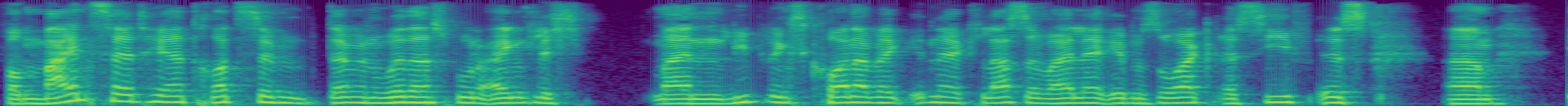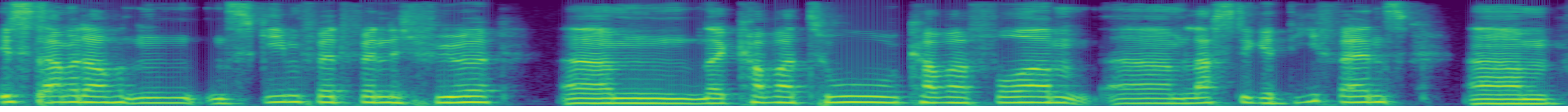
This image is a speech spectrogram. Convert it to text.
Vom Mindset her trotzdem Devin Witherspoon eigentlich mein Lieblings-Cornerback in der Klasse, weil er eben so aggressiv ist. Ähm, ist damit auch ein, ein Scheme-Fit, finde ich, für ähm, eine Cover 2, Cover 4 ähm, lastige Defense. Ähm,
